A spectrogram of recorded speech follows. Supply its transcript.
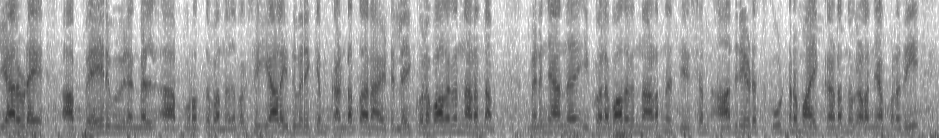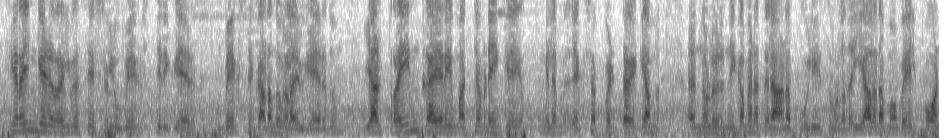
ഇയാളുടെ പേര് വിവരങ്ങൾ പുറത്തു വന്നത്. പക്ഷേ ഇയാളെ ഇതുവരേക്കും കണ്ടെത്താനായിട്ടില്ല. ഈ കൊലപാതകം നടന്ന മെനഞ്ഞാന്ന് ഈ കൊലപാതകം നടന്ന ശേഷം ആതിരയുടെ സ്കൂട്ടറുമായി കടന്നു കളഞ്ഞ പ്രതി ചിറയൻകീഴ് റെയിൽവേ സ്റ്റേഷനിൽ ഉപേക്ഷിച്ചിരിക്കുകയായിരുന്നു ഉപേക്ഷിച്ച് കടന്നു കളയുകയായിരുന്നു ഇയാൾ ട്രെയിൻ കയറി മറ്റെവിടെയെങ്കിലും രക്ഷപ്പെട്ടേക്കാം എന്നുള്ളൊരു നിഗമനത്തിലാണ് പോലീസ് ഉള്ളത് ഇയാളുടെ മൊബൈൽ ഫോൺ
